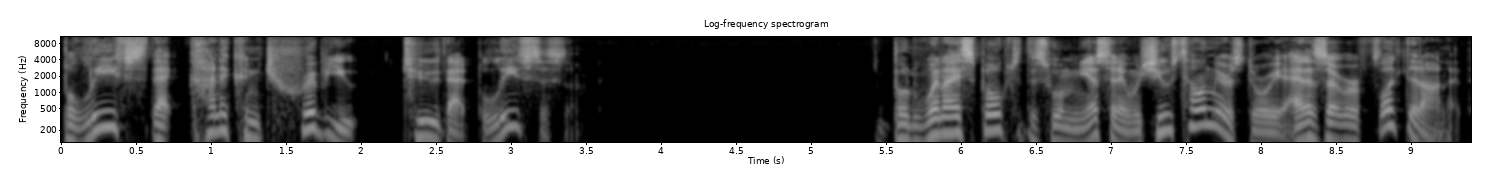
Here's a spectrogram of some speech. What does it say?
beliefs that kind of contribute to that belief system. But when I spoke to this woman yesterday, when she was telling me her story, and as I reflected on it,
